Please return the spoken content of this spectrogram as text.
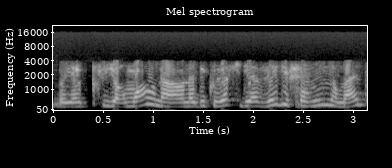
bah, il y a plusieurs mois, on a on a découvert qu'il y avait des familles nomades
